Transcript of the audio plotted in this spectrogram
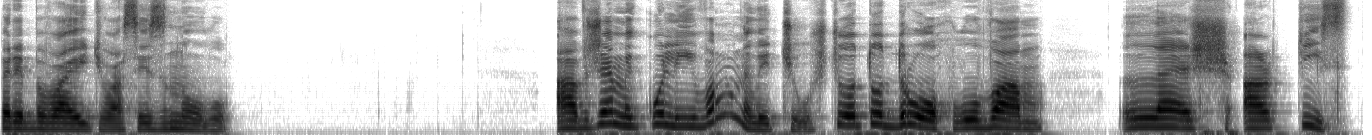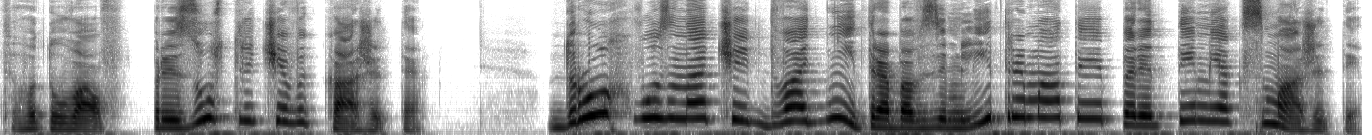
перебивають вас і знову. А вже Миколі Івановичу, що ото дрохву вам леш артист готував, при зустрічі ви кажете. Дрохву, значить, два дні треба в землі тримати перед тим, як смажити.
